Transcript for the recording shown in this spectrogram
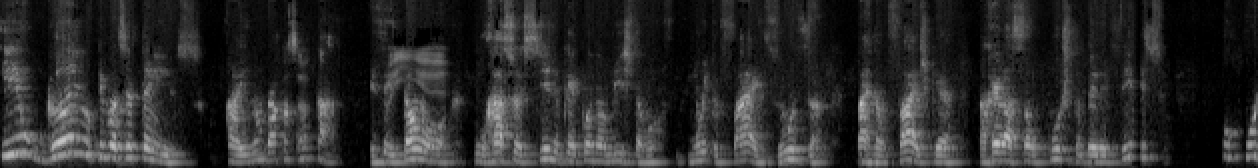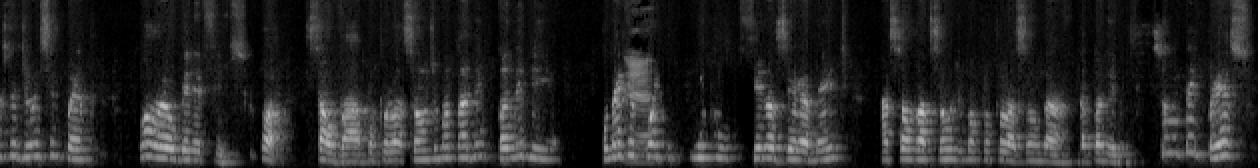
e o ganho que você tem isso? Aí não dá para contar. Então, o raciocínio que o economista muito faz, usa, mas não faz, que é a relação custo-benefício, o custo é de 1,50. Qual é o benefício? Ó, salvar a população de uma pandemia. Como é que é. eu quantifico financeiramente a salvação de uma população da, da pandemia? Isso não tem preço.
